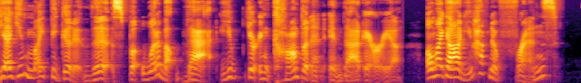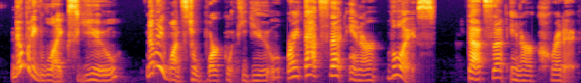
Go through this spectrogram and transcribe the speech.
Yeah, you might be good at this, but what about that? You you're incompetent in that area. Oh my god, you have no friends. Nobody likes you. Nobody wants to work with you, right? That's that inner voice. That's that inner critic.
